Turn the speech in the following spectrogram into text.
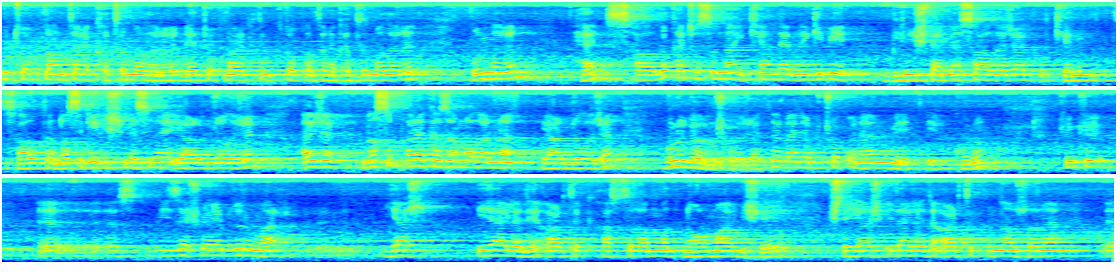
bu toplantılara katılmaları, network marketing toplantılarına katılmaları bunların hem sağlık açısından kendilerine ne gibi bilinçlenme sağlayacak, kendi sağlıkta nasıl gelişmesine yardımcı olacak, ayrıca nasıl para kazanmalarına yardımcı olacak, bunu görmüş olacaklar. Bence bu çok önemli bir, bir konu. Çünkü e, bizde şöyle bir durum var, yaş ilerledi artık hastalanmak normal bir şey. İşte yaş ilerledi artık bundan sonra e,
